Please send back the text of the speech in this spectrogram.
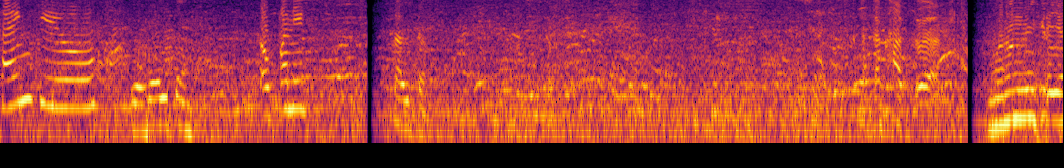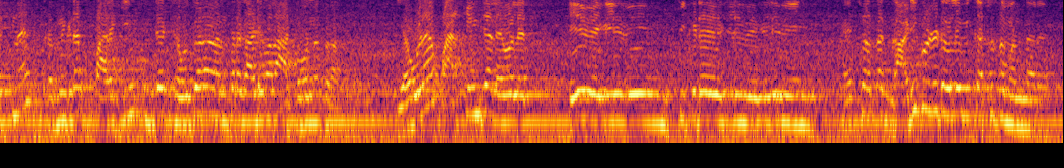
थँक्यू वेलकम ओपन इट चालतं. आता खातोय म्हणून मी इकडे येत नाही. तर मी इकडे पार्किंग कुठे ठेवतो ना नंतर गाडी मला आठवणच राहत. एवढ्या पार्किंगच्या लेवल आहेत. ही वेगळी विंग तिकडे वेगळी वेगळी विंग याच्या आता गाडी कुठे ठेवली मी कसं समजणार आहे?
